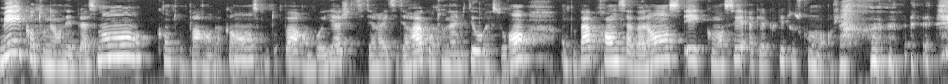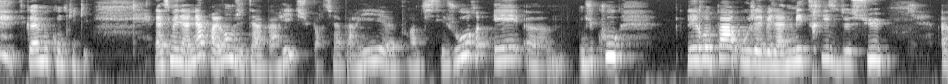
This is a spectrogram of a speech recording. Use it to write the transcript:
Mais quand on est en déplacement, quand on part en vacances, quand on part en voyage, etc., etc., quand on est invité au restaurant, on peut pas prendre sa balance et commencer à calculer tout ce qu'on mange. c'est quand même compliqué. La semaine dernière, par exemple, j'étais à Paris, je suis partie à Paris euh, pour un petit séjour et euh, du coup, les repas où j'avais la maîtrise dessus, euh,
